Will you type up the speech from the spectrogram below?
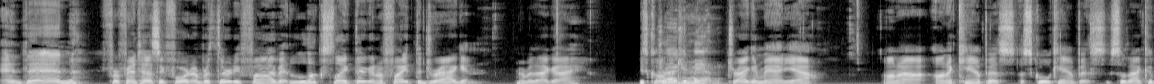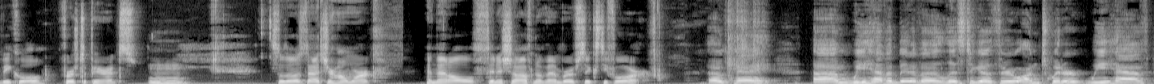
And then for Fantastic Four number 35, it looks like they're going to fight the dragon. Remember that guy? He's called Dragon Man. Dragon Man, yeah. On a on a campus, a school campus. So that could be cool. First appearance. Mm-hmm. So those that's your homework, and that'll finish off November of '64. Okay. Um, we have a bit of a list to go through on Twitter. We have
